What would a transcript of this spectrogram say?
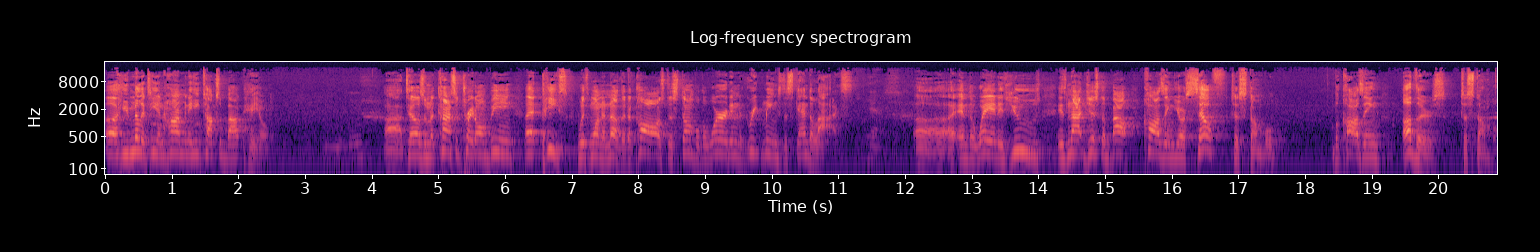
uh, humility and harmony, he talks about hell. Uh, tells them to concentrate on being at peace with one another. The cause to stumble, the word in the Greek means to scandalize. Yes. Uh, and the way it is used is not just about causing yourself to stumble, but causing others to stumble.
